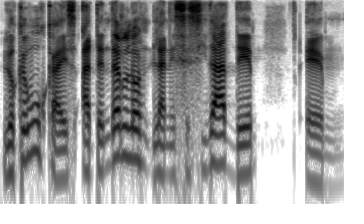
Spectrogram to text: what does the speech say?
lo que busca es atender la necesidad de... Em,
